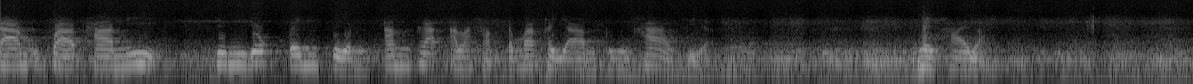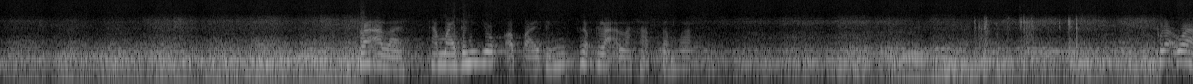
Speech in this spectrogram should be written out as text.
กามอุปาทานนี้จึงยกเป็นส่วนอันพระอรหัตตมรรคยานพึงฆ่าเสีย ในภายหลังพระอะไรทำไมถึงยกเอาไปถึงพระพระอรหัตตมรรคเพราะว่า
